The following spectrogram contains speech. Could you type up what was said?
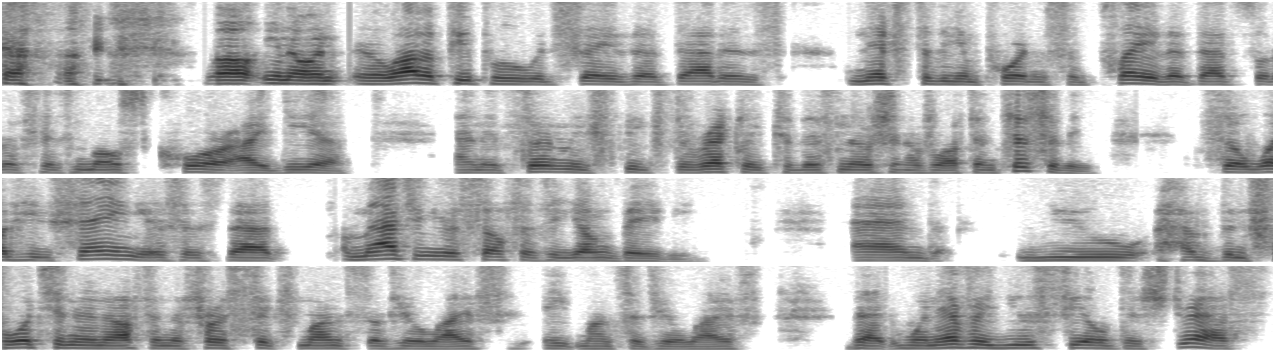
well, you know, and, and a lot of people would say that that is next to the importance of play, that that's sort of his most core idea. And it certainly speaks directly to this notion of authenticity. So what he's saying is, is that imagine yourself as a young baby and you have been fortunate enough in the first six months of your life, eight months of your life, that whenever you feel distress,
